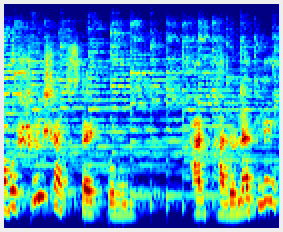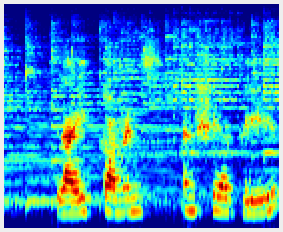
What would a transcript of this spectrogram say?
অবশ্যই সাবস্ক্রাইব করুন। আর ভালো লাগলে like, comments and share please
